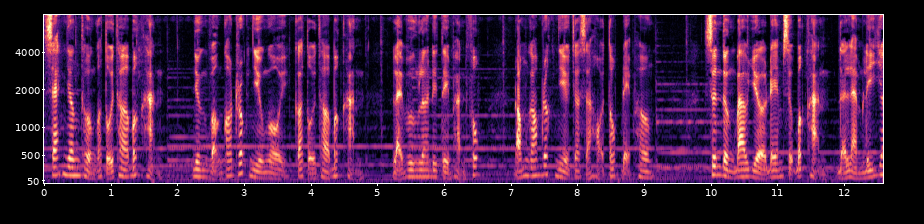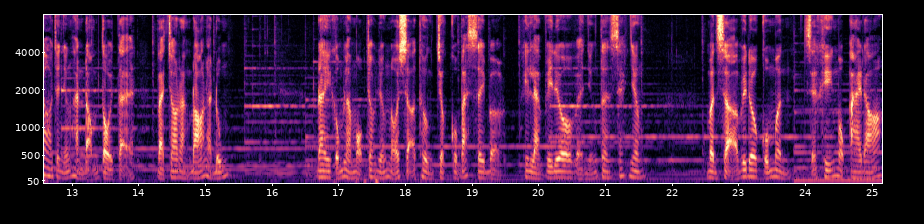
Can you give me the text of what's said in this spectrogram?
Sát nhân thường có tuổi thơ bất hạnh, nhưng vẫn có rất nhiều người có tuổi thơ bất hạnh lại vươn lên đi tìm hạnh phúc, đóng góp rất nhiều cho xã hội tốt đẹp hơn. Xin đừng bao giờ đem sự bất hạnh để làm lý do cho những hành động tồi tệ và cho rằng đó là đúng. Đây cũng là một trong những nỗi sợ thường trực của Bat Saber khi làm video về những tên sát nhân mình sợ video của mình sẽ khiến một ai đó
